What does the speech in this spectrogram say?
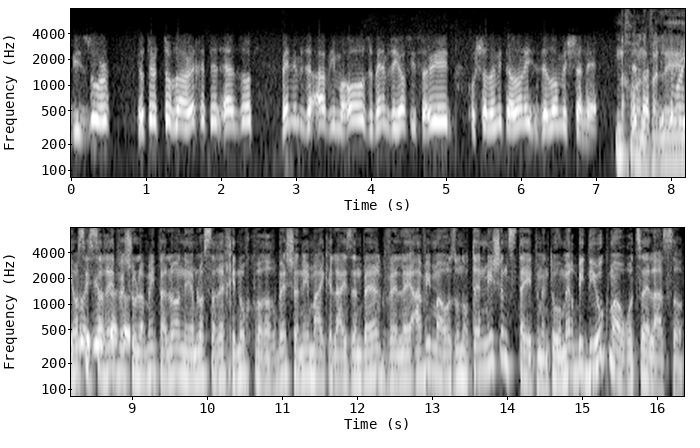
ביזור, יותר טוב למערכת הזאת, בין אם זה אבי מעוז, ובין אם זה יוסי שריד, או שולמית אלוני, זה לא משנה. נכון, אבל אה, יוסי שריד ושולמית אלוני הם לא שרי חינוך כבר הרבה שנים, מייקל אייזנברג, ולאבי מעוז הוא נותן mission statement, הוא אומר בדיוק מה הוא רוצה לעשות.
